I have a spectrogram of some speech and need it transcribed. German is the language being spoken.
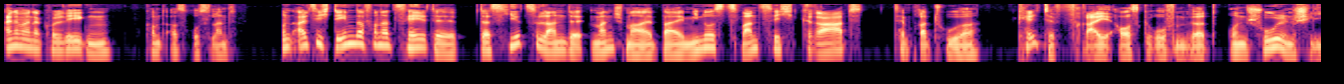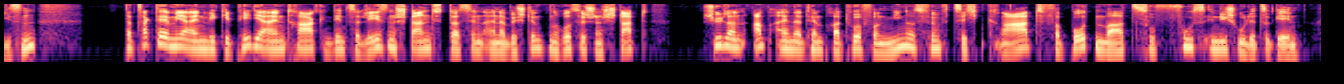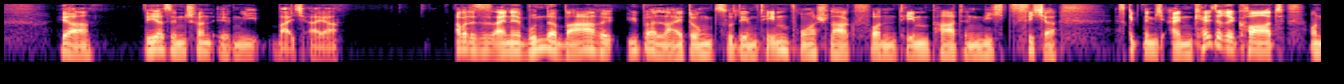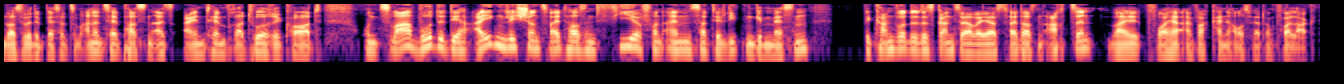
Einer meiner Kollegen kommt aus Russland. Und als ich dem davon erzählte, dass hierzulande manchmal bei minus 20 Grad Temperatur kältefrei ausgerufen wird und Schulen schließen, da zeigte er mir einen Wikipedia-Eintrag, in dem zu lesen stand, dass in einer bestimmten russischen Stadt Schülern ab einer Temperatur von minus 50 Grad verboten war, zu Fuß in die Schule zu gehen. Ja, wir sind schon irgendwie Weicheier. Aber das ist eine wunderbare Überleitung zu dem Themenvorschlag von Themenpate nicht sicher. Es gibt nämlich einen Kälterekord und was würde besser zum Anerzell passen als ein Temperaturrekord. Und zwar wurde der eigentlich schon 2004 von einem Satelliten gemessen. Bekannt wurde das Ganze aber erst 2018, weil vorher einfach keine Auswertung vorlag.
